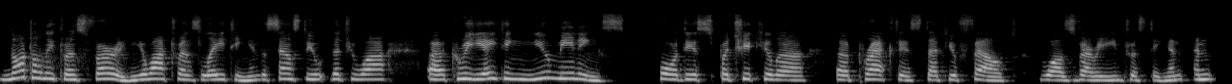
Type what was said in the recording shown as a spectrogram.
not only transferring, you are translating in the sense that you, are uh, creating new meanings for this particular uh, practice that you felt was very interesting. And, and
